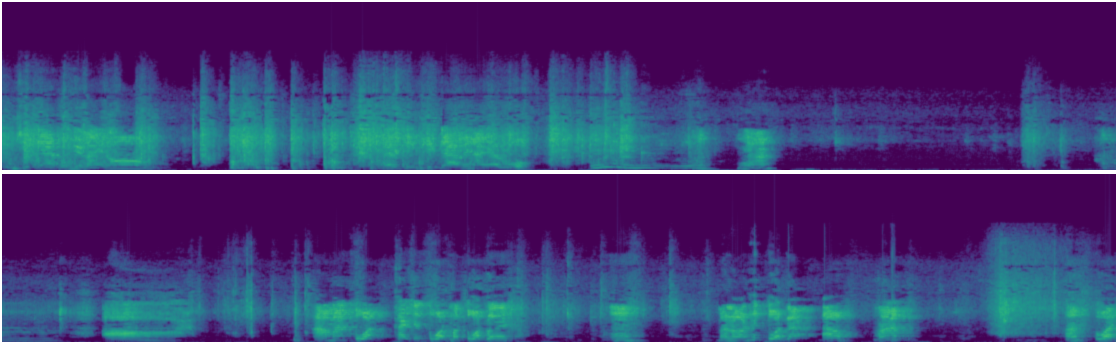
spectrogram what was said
ถุงฉีดยหนูอยู่ไหนเนาะไอ้ถุงฉีดยไว้ไหนอะลูกเนี่อะเอามาตรวจ ใครจะตรวจมาตรวจเลย อืมมานอนให้ตรวจละ เอามา อะตรวจ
